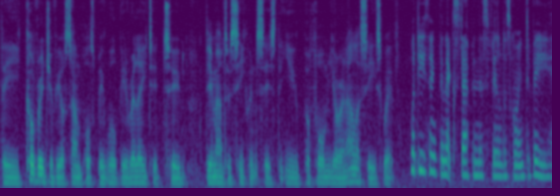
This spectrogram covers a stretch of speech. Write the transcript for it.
The coverage of your samples be, will be related to the amount of sequences that you perform your analyses with. What do you think the next step in this field is going to be?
